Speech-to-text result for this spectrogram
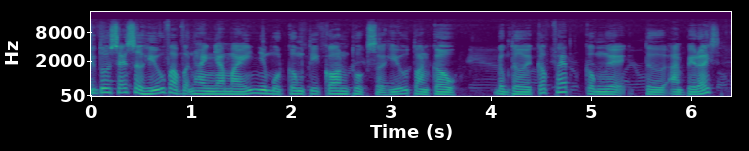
Chúng tôi sẽ sở hữu và vận hành nhà máy như một công ty con thuộc sở hữu toàn cầu, đồng thời cấp phép công nghệ từ Amperex –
